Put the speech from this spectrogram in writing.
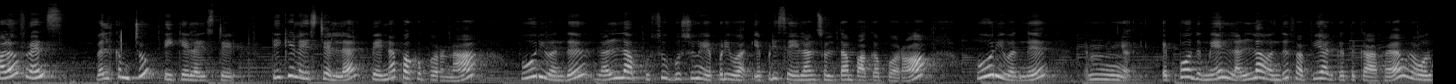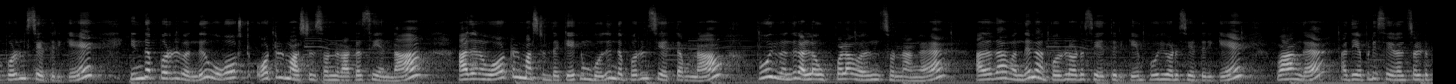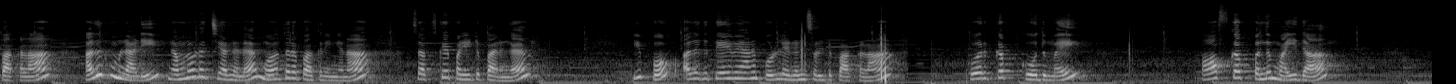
Hello friends welcome to TK lifestyle TK life ஸ்டைலில் இப்போ என்ன பார்க்க போகிறோன்னா பூரி வந்து நல்லா புசு புசுன்னு எப்படி வ எப்படி செய்யலாம்னு சொல்லி தான் பார்க்க போகிறோம் பூரி வந்து எப்போதுமே நல்லா வந்து ஃபஃபியாக இருக்கிறதுக்காக நான் ஒரு பொருள் சேர்த்துருக்கேன். இந்த பொருள் வந்து ஓஸ்ட் ஹோட்டல் மாஸ்டர் சொன்ன ரகசியம்தான் அதை நான் ஹோட்டல் மாஸ்டர்கிட்ட கேட்கும்போது இந்த பொருள் சேர்த்தோம்னா பூரி வந்து நல்லா உப்பலாக வரும்னு சொன்னாங்க. அதை தான் வந்து நான் பொருளோடு சேர்த்துருக்கேன் பூரியோட சேர்த்துருக்கேன். வாங்க அது எப்படி செய்யலாம்னு சொல்லிட்டு பார்க்கலாம். அதுக்கு முன்னாடி நம்மளோட சேனலை முதல்ல பார்க்குறீங்கன்னா சப்ஸ்கிரைப் பண்ணிட்டு பாருங்கள் இப்போது அதுக்கு தேவையான பொருள் என்னென்னு சொல்லிட்டு பார்க்கலாம். ஒரு கப் கோதுமை ஆஃப் கப் வந்து மைதா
